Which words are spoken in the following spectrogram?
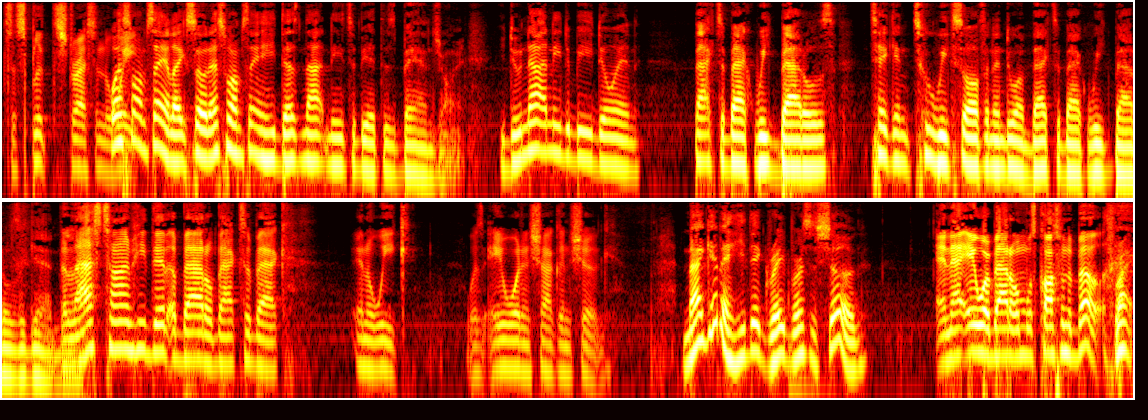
to split the stress and the Well, weight. that's what I'm saying. Like, so that's what I'm saying. He does not need to be at this band joint. You do not need to be doing back to back week battles, taking two weeks off, and then doing back to back week battles again. The last time he did a battle back to back in a week was A Ward and Shotgun Suge. Not getting. He did great versus Suge. And that A Ward battle almost cost him the belt. Right.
